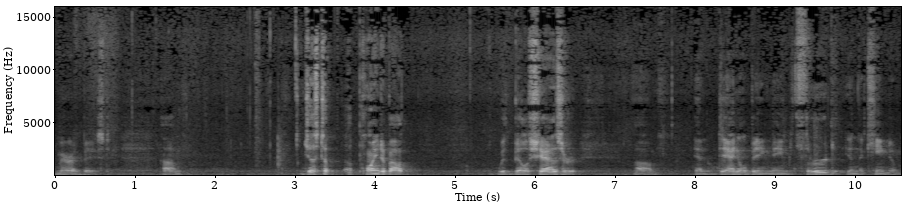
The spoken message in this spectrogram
merit based. Um, just a, a, point about with Belshazzar um, and Daniel being named third in the kingdom.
